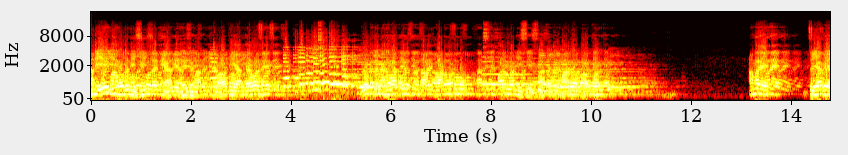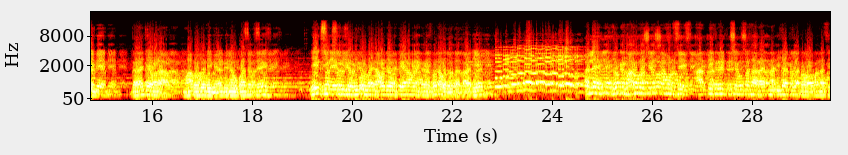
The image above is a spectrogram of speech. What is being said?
અને એ માં ભગવતી શિકોતરની હાજરી છે. માતાજીને ભાવથી યાદ કરવા છે. લોકો તમે હવા દિવસના તાળે પાડો છો અને જે પાડવાની છે માતાજી માનવા ભાવથી. અમારે જયાબેન ગરાજ્યવાળા મા ભગવતી મેલડીના ઉપાસક છે. એકસો ને એક રૂપિયા વિપુલભાઈ રાવદેવ ને પેરામણી કરે બતાવો જોતા તાજી. એટલે જો કે મારો ભાઈ રાઉન્ડ છે, આરતી કરી પછી હું પાછા રાતના બીજા કલાકો આવવાના છે.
